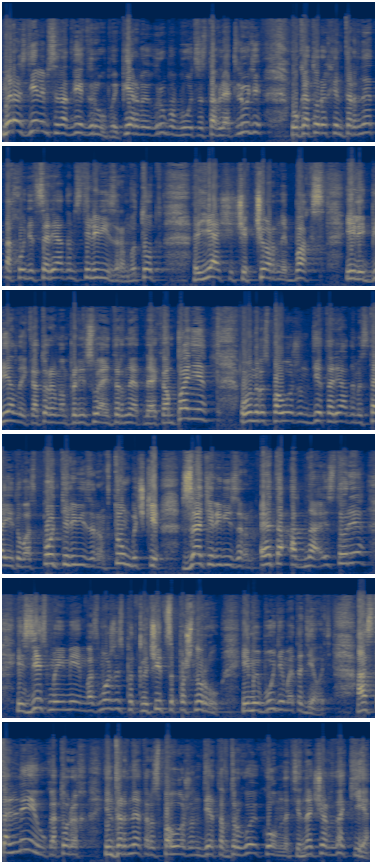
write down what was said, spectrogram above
Мы разделимся на две группы. Первая группа будет составлять люди, у которых интернет находится рядом с телевизором. Вот тот ящичек, черный бакс или белый, который вам принесла интернетная компания, он расположен где-то рядом и стоит у вас под телевизором, в тумбочке, за телевизором. Это одна история. И здесь мы имеем возможность подключиться по шнуру. И мы будем это делать. Остальные, у которых интернет расположен где-то где-то в другой комнате, на чердаке,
